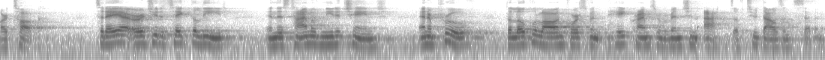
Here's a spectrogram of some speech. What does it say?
or talk. Today, I urge you to take the lead in this time of needed change and approve the Local Law Enforcement Hate Crimes Prevention Act of 2007.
